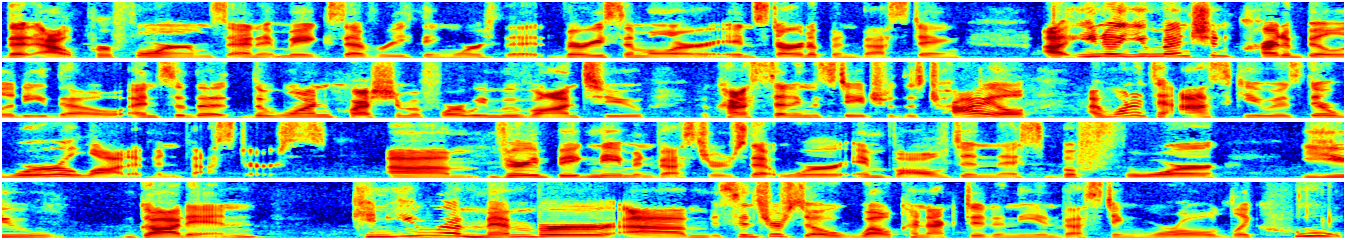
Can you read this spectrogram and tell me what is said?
that outperforms and it makes everything worth it. Very similar in startup investing. Uh, you know, you mentioned credibility though, and so the the one question before we move on to kind of setting the stage for this trial, I wanted to ask you is there were a lot of investors, um, very big name investors that were involved in this before you got in. Can you remember, um, since you're so well connected in the investing world, like who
